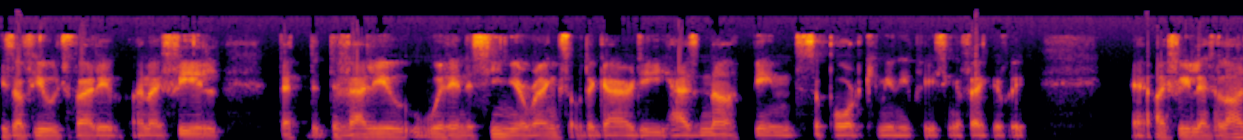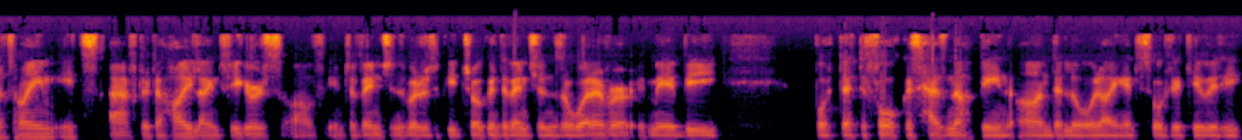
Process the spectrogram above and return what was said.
is of huge value. And I feel that the value within the senior ranks of the Gardaí has not been to support community policing effectively. Uh, I feel that a lot of time it's after the highline figures of interventions, whether it be drug interventions or whatever it may be, but that the focus has not been on the low-lying antisocial activity,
